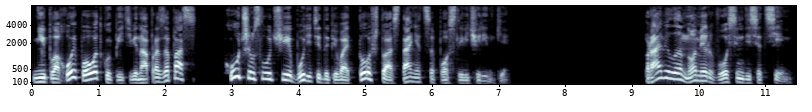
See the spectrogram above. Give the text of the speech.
Неплохой повод купить вина про запас. В худшем случае будете допивать то, что останется после вечеринки. Правило номер 87.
